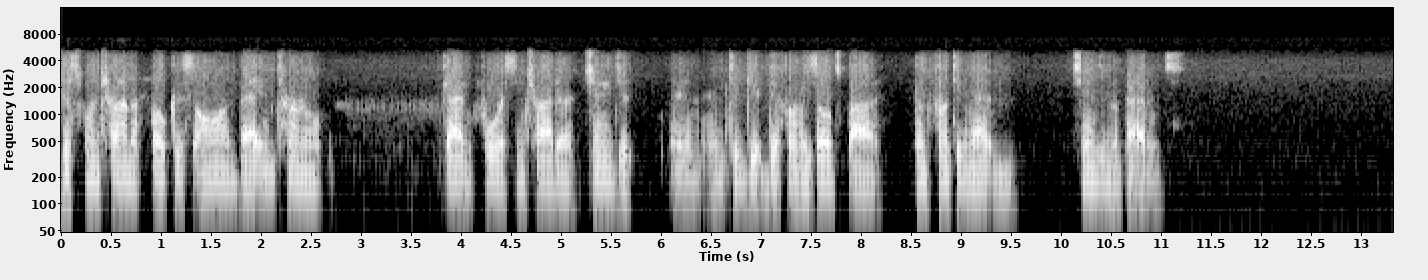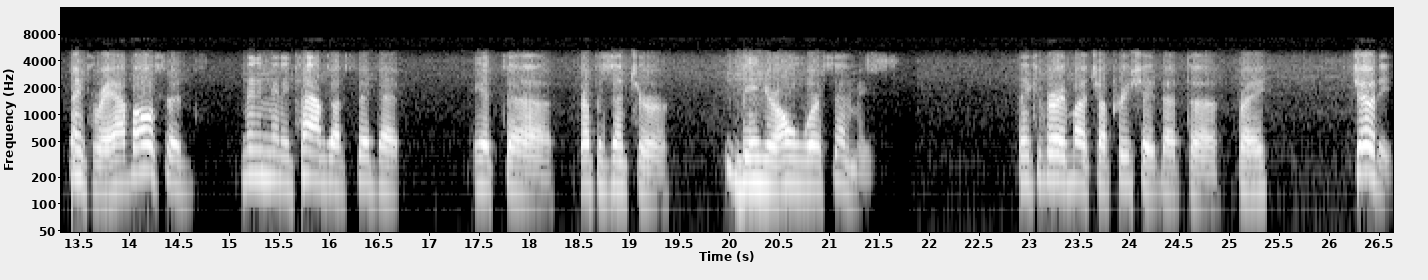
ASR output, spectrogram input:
just one trying to focus on that internal guiding force and try to change it and, and to get different results by confronting that and changing the patterns. Thanks, Ray. I've also many, many times I've said that it uh, represents your being your own worst enemies. Thank you very much. I appreciate that, uh, Ray. Jody,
